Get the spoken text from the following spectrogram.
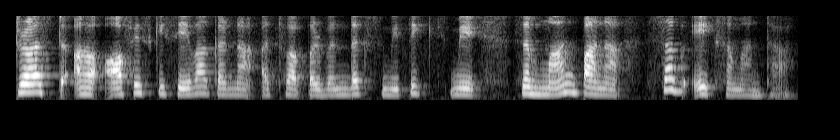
ट्रस्ट ऑफ़िस की सेवा करना अथवा प्रबंधक समिति में सम्मान पाना सब एक समान था।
